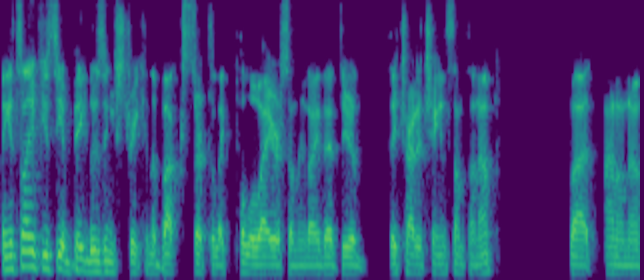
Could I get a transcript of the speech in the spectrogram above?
Like it's only if you see a big losing streak and the Bucks start to like pull away or something like that, they they try to change something up. But I don't know.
